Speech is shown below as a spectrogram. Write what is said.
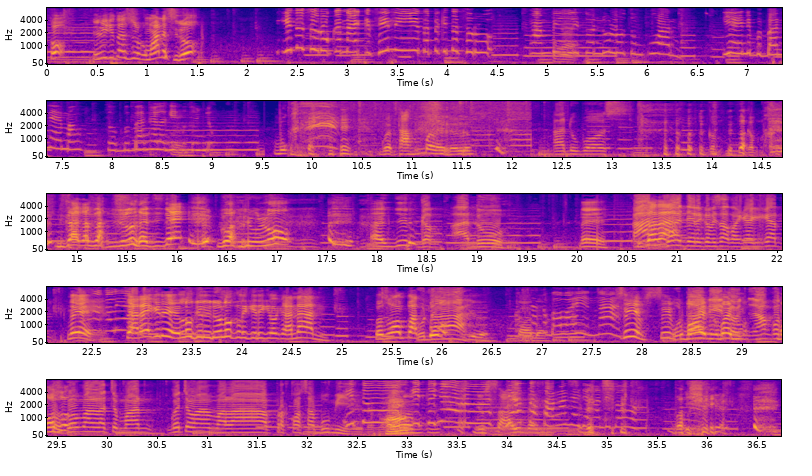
Kok ini kita suruh ke mana sih, Dok? Ke naik ke sini, tapi kita suruh ngambil itu dulu tumpuan. Iya, ini bebannya emang. Tuh, bebannya lagi gue tunjuk. Buk. gua tampol ya dulu. Aduh bos. Gem, gem, Bisa kan satu dulu gak sih, Cek? Gua dulu. Anjir. gem. Aduh. Nih, bisa Kan gak? gue jadi gak bisa pakai kaki kan. Nih, caranya gini, lu gini dulu klik kiri klik kanan. Terus lompat tuh Udah. gitu. Oh, udah. Bawain. Shift, shift ke bawah, ke bawah. nyangkut Masuk. Gue malah cuman, gue cuma malah perkosa bumi. Emang Nyusahin dan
